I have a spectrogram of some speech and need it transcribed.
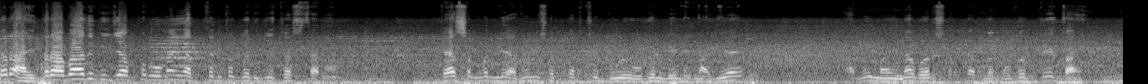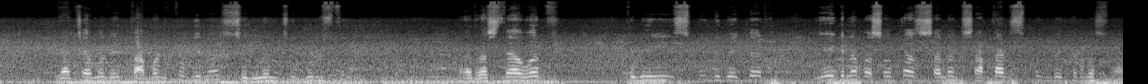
तर हैदराबाद विजापूर होणं हे अत्यंत गरजेचं असताना त्यासंबंधी अजून सरकारचे डोळे उघडलेले नाही आहे. आम्ही महिनाभर सरकारला मुदत देत आहे. याच्यामध्ये ताबडतोबीनं सिग्नलची दुरुस्ती रस्त्यावर तुम्ही स्पीड ब्रेकर एक न बसवता सलग सात आठ स्पीड ब्रेकर बसवा.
